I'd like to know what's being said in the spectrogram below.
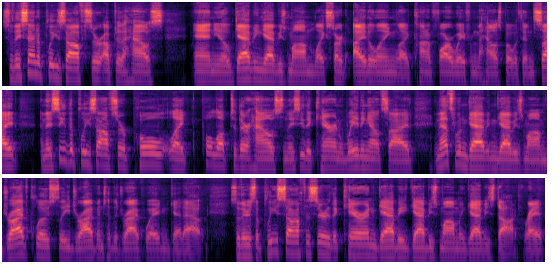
So they send a police officer up to the house and you know Gabby and Gabby's mom like start idling like kind of far away from the house but within sight and they see the police officer pull like pull up to their house and they see the Karen waiting outside and that's when Gabby and Gabby's mom drive closely drive into the driveway and get out so there's a police officer the Karen Gabby Gabby's mom and Gabby's dog right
